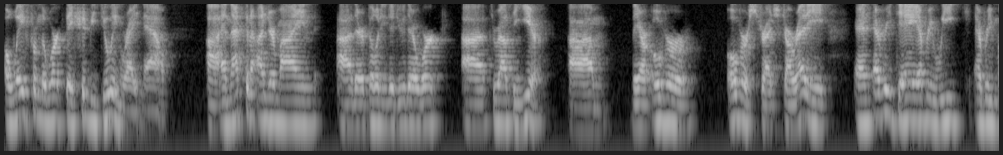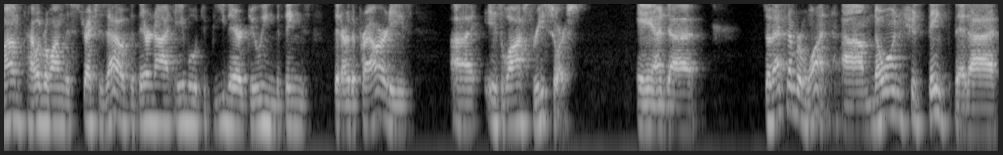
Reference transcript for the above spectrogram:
away from the work they should be doing right now. Uh, and that's going to undermine uh, their ability to do their work uh, throughout the year. Um, they are over overstretched already, and every day, every week, every month, however long this stretches out, that they're not able to be there doing the things that are the priorities uh, is lost resource, and uh, so that's number one. Um, no one should think that uh,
